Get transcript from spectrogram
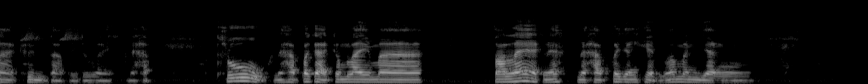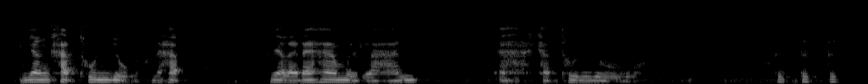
มากขึ้นตามไปด้วยนะครับ True นะครับประกาศกำไรมาตอนแรกนะนะครับ ก็ยังเห็นว่ามันยังยังขาดทุนอยู่นะครับ เนี่ยรายได้ห้าหมื่นล้านอ่าขาดทุนอยู่ ตึกตึกตึก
